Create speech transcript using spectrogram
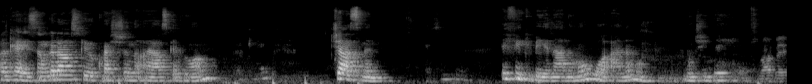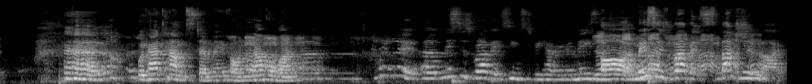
Okay, so I'm gonna ask you a question that I ask everyone. Okay. Jasmine, if you could be an animal, what animal would you be? Rabbit. We've had hamster, move on, another one. Um, I don't know. Uh, Mrs. Rabbit seems to be having an amazing. Oh, Mrs. Rabbit smashing like.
